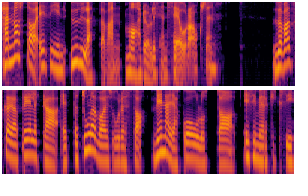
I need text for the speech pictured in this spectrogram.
Hän nostaa esiin yllättävän mahdollisen seurauksen. Zavatskaja pelkää, että tulevaisuudessa Venäjä kouluttaa esimerkiksi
